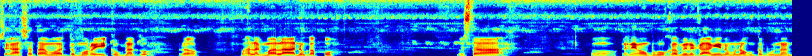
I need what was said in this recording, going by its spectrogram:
Sa kasa tamo adto mo ikog nako. Pero bahalag maalaan og apo. Basta oh, kani mang buhok kami nakaangin mo na akong tabunan.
